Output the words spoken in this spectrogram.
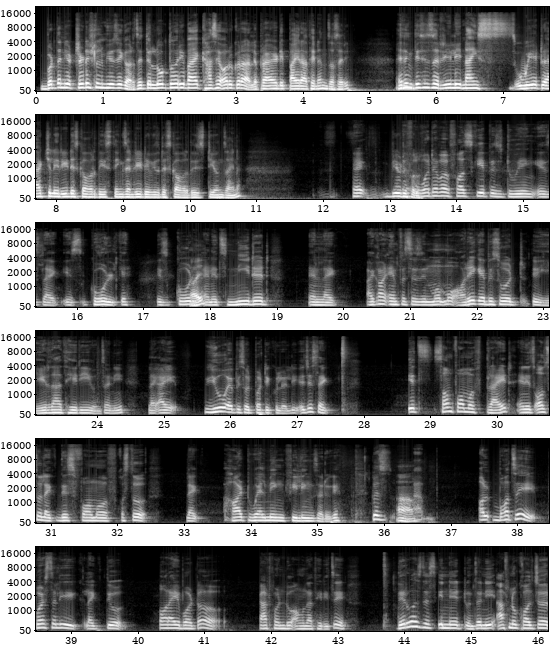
बट देन यो ट्रेडिसनल म्युजिकहरू चाहिँ त्यो लोकदोहोरी बाहेक खासै अरू कुराहरूले प्रायोरिटी पाइरहेको थिएन नि जसरी। I think this is a really nice way to actually रिडिस्कभर this things and रिडिस्कभर this tunes होइन Like, beautiful whatever Fuzzscape is doing is like is gold, okay? Is gold Aye. and it's needed and like I can't emphasize in म म हरेक episode त्यो हेर्दाखेरि हुन्छ नि like I yo episode particularly it's just like it's some form of pride and it's also like this form of कस्तो like heart warming फिलिङ्सहरू के because म चाहिँ पर्सनली लाइक त्यो तराईबाट काठमाडौँ आउँदाखेरि चाहिँ देयर वाज दिस इनेट हुन्छ नि आफ्नो कल्चर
